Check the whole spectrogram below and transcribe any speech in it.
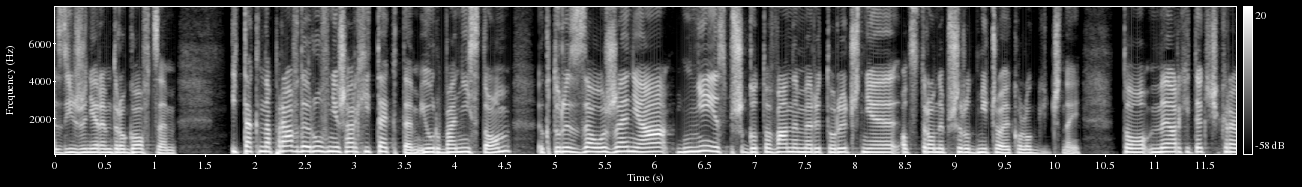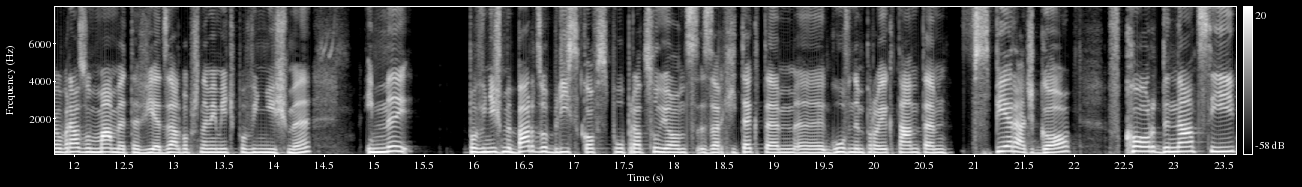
z inżynierem drogowcem i tak naprawdę również architektem i urbanistą, który z założenia nie jest przygotowany merytorycznie od strony przyrodniczo-ekologicznej. To my, architekci krajobrazu, mamy tę wiedzę, albo przynajmniej mieć powinniśmy, i my powinniśmy bardzo blisko, współpracując z architektem, y, głównym projektantem, wspierać go w koordynacji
